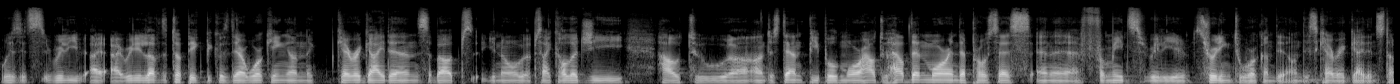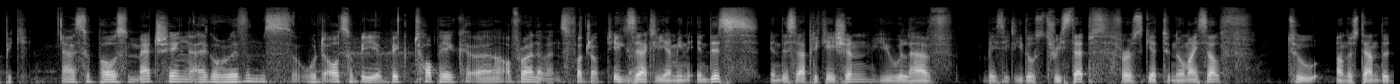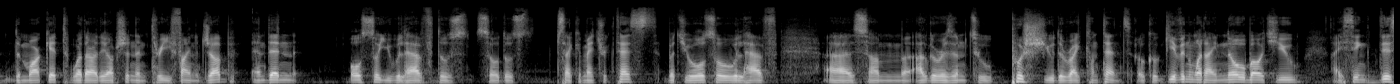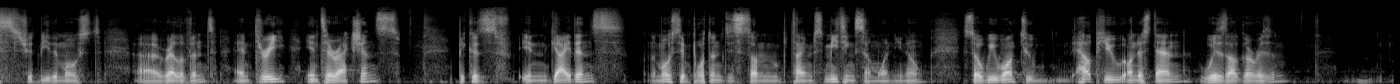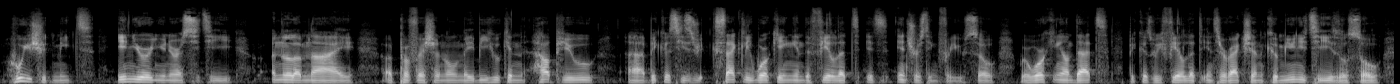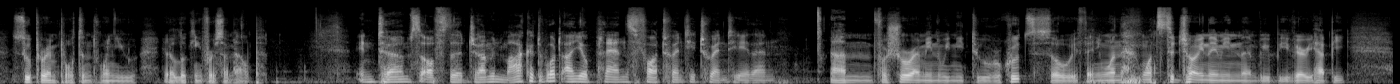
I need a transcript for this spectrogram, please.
was it's really I, I really love the topic because they're working on the career guidance about you know psychology, how to uh, understand people more, how to help them more in their process, and uh, for me it's really thrilling to work on the on this career guidance topic. I suppose matching algorithms would also be a big topic uh, of relevance for job teams. Exactly. I mean, in this in this application, you will have basically those three steps. First, get to know myself. Two, understand the, the market. What are the options? And three, find a job. And then also you will have those so those psychometric tests, but you also will have uh, some algorithm to push you the right content. Okay, given what I know about you, I think this should be the most uh, relevant. And three, interactions, because in guidance, the most important is sometimes meeting someone, you know. So we want to help you understand with algorithm who you should meet in your university, an alumni, a professional maybe who can help you uh, because he's exactly working in the field that is interesting for you. So we're working on that because we feel that interaction, community is also super important when you are looking for some help. In terms of the German market, what are your plans for 2020 then? Um, for sure, I mean, we need to recruit. So if anyone wants to join, I mean, uh, we'd be very happy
